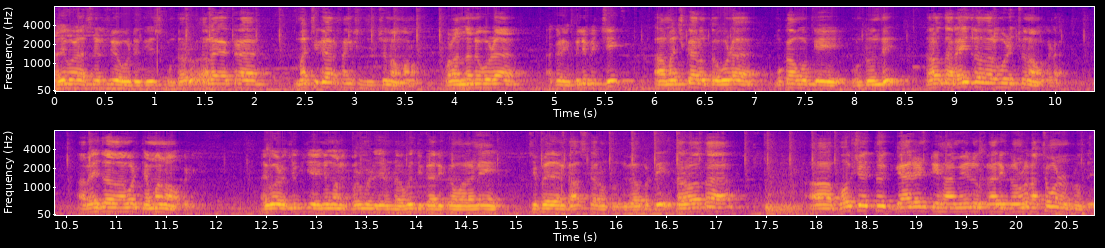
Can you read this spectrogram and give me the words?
అది కూడా సెల్ఫీ ఒకటి తీసుకుంటారు. అలాగే అక్కడ మత్స్యకార ఫంక్షన్స్ ఇచ్చున్నాం మనం. వాళ్ళందరినీ కూడా అక్కడికి పిలిపించి ఆ మత్స్యకారులతో కూడా ముఖాముఖి ఉంటుంది. తర్వాత రైతు రథాలు కూడా ఇచ్చున్నాం అక్కడ. ఆ రైతు రథాలు కూడా తెమ్మన్నాం అక్కడికి. అవి కూడా చూపించి మన గవర్నమెంట్ జరిగిన అభివృద్ధి కార్యక్రమాలని చెప్పేదానికి ఆస్కారం ఉంటుంది కాబట్టి తర్వాత ఆ, భవిష్యత్తు గ్యారంటీ హామీలు కార్యక్రమంలో రచ్చబండ ఉంటుంది.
